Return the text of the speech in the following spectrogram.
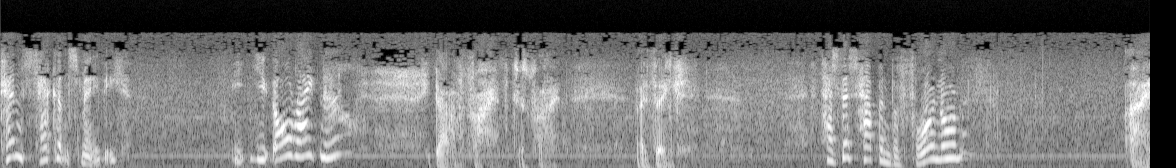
ten seconds, maybe. You all right now? Yeah, I'm fine. Just fine. I think. Has this happened before, Norman? I,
